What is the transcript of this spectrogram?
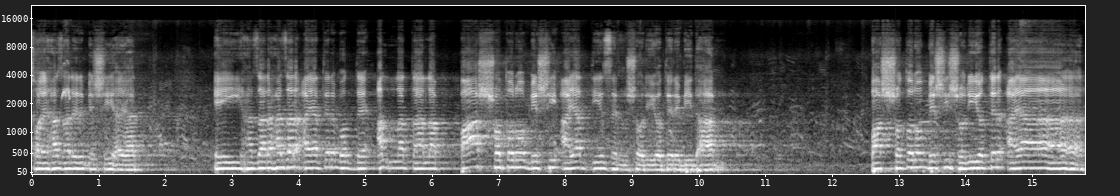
ছয় হাজারের বেশি আয়াত। এই হাজার হাজার আয়াতের মধ্যে আল্লাহ তাআলা পাঁচ শতরও বেশি আয়াত দিয়েছেন শরীয়তের বিধান। পাঁচ শতরও বেশি শরীয়তের আয়াত।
